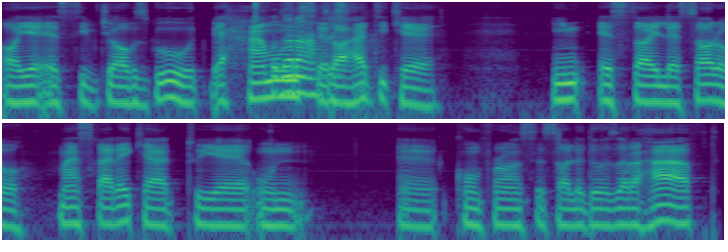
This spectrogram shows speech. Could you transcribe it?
آیه استیو جابز بود به همون صراحتی که این stylus ها رو مسخره کرد توی اون کنفرانس سال 2007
